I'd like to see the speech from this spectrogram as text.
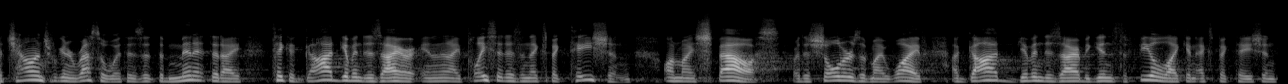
The challenge we're going to wrestle with is that the minute that I take a God given desire and then I place it as an expectation on my spouse or the shoulders of my wife, a God given desire begins to feel like an expectation,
